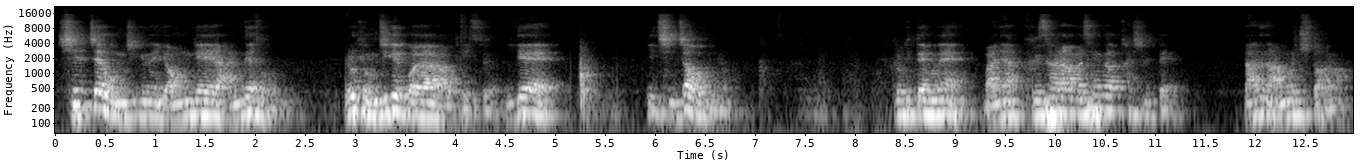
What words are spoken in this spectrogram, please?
실제로 움직이는 영계의 안내서거든요. 이렇게 움직일 거야 라고 돼 있어요. 이게 이 진짜거든요. 그렇기 때문에 만약 그 사람을 생각하실 때 나는 아무렇지도 않아.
